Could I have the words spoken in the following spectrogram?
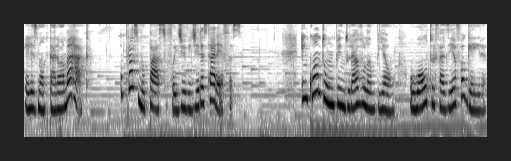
eles montaram a barraca. O próximo passo foi dividir as tarefas. Enquanto um pendurava o lampião, o outro fazia a fogueira.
